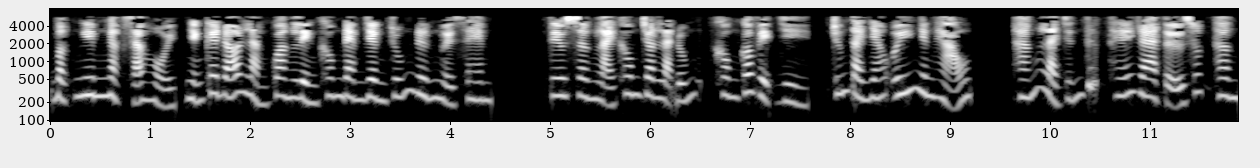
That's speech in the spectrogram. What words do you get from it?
bậc nghiêm ngặt xã hội, những cái đó làm quan liền không đem dân chúng đương người xem. Tiêu Sơn lại không cho là đúng, không có việc gì, chúng ta giáo úy nhân hảo. hắn là chính thức thế ra tự xuất thân,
